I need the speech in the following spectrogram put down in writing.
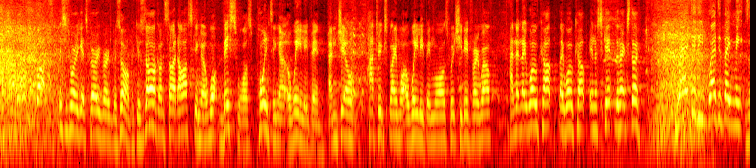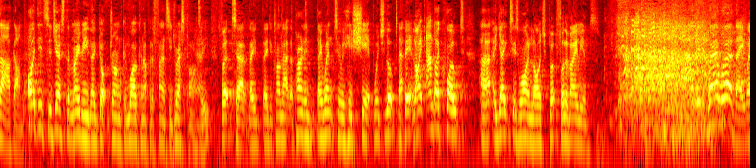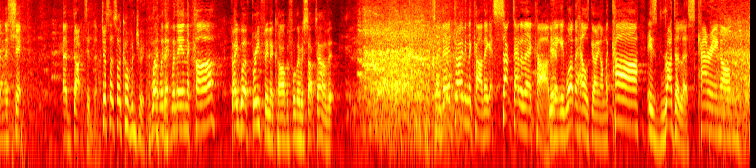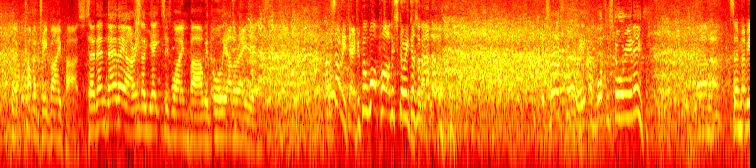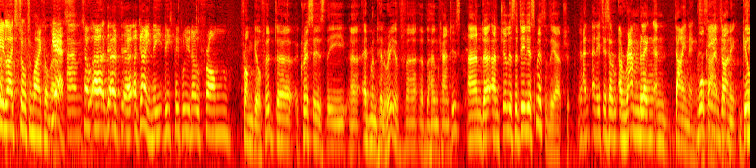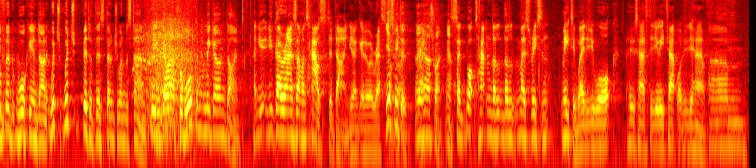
but this is where it gets very, very bizarre because Zargon started asking her what this was, pointing at a wheelie bin, and Jill had to explain what a wheelie bin was, which she did very well. And then they woke up. They woke up in a skip the next day. Where did he? Where did they meet Zargon? I did suggest that maybe they got drunk and woken up at a fancy dress party, but uh, they, they declined that. Apparently, they went to his ship, which looked a bit like, and I quote, uh, a Yates's wine lodge, but full of aliens. How did, where were they when the ship abducted them? Just outside Coventry. Were, were, they, were they in the car? They were briefly in a car before they were sucked out of it. So they're driving the car, they get sucked out of their car. They're Yeah. thinking, what the hell's going on? The car is rudderless, carrying on the Coventry bypass. So then there they are in the Yates's wine bar with all the other aliens. I'm sorry, David, but what part of this story doesn't add up? It's their story, and what a story it is. So maybe you'd like to talk to Michael now. Yes. so, uh, d- uh, d- uh, again, the, these people you know from. From Guildford, uh, Chris is the uh, Edmund Hillary of, uh, of the home counties, and, uh, and Jill is the Delia Smith of the outfit. Yeah. And, and it is a, a rambling and dining Walking society. and dining. Guildford, walking and dining. Which, which bit of this don't you understand? We go out for a walk and then we go and dine. And you, and you go around someone's house to dine. You don't go to a restaurant. Yes, we do. Yeah, that's right, yeah. So what's happened the, the most recent meeting? Where did you walk? Whose house did you eat at? What did you have? Um,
